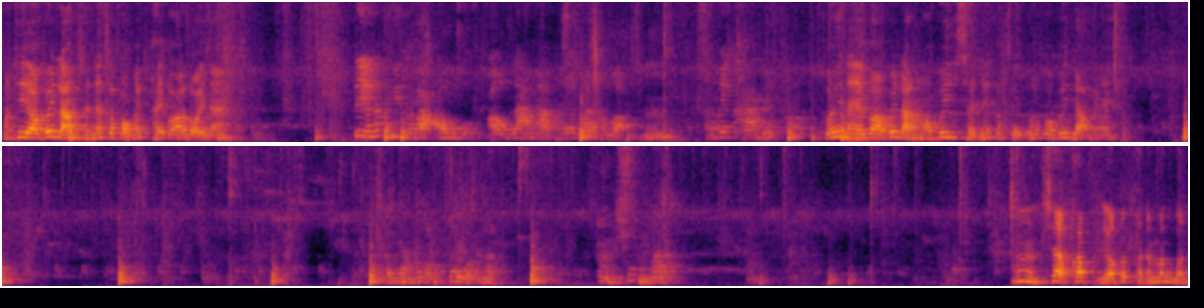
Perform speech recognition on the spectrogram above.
บางทีเอาไปลำใส่เนื้อกระป๋องไม้ไผ่ก็อร่อยนะ ว่เอาเอาลามาเพื่อนาแล้วออืมไม่ค้าไหมก็ให้ไหนก็เอาไปดำเอาไปใส่ในกระปุกแล้วก็ไปดำไงกำลังก็มันโป้น่ะชุ่มมากอืมแซ่บครับ เดี๋ยวไปผัดน้ำมันก่อน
